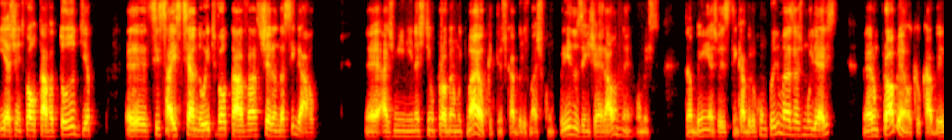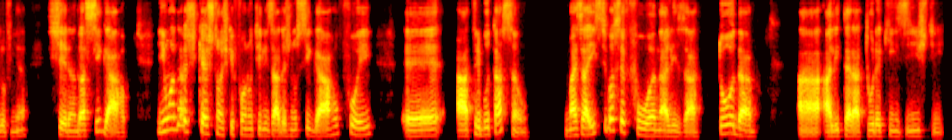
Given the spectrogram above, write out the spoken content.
e a gente voltava todo dia, eh, se saísse à noite, voltava cheirando a cigarro. Né? As meninas tinham um problema muito maior, porque tinham os cabelos mais compridos em geral, né? Homens também às vezes têm cabelo comprido, mas as mulheres não era um problema, que o cabelo vinha cheirando a cigarro. E uma das questões que foram utilizadas no cigarro foi é, a tributação. Mas aí, se você for analisar toda a, a literatura que existe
